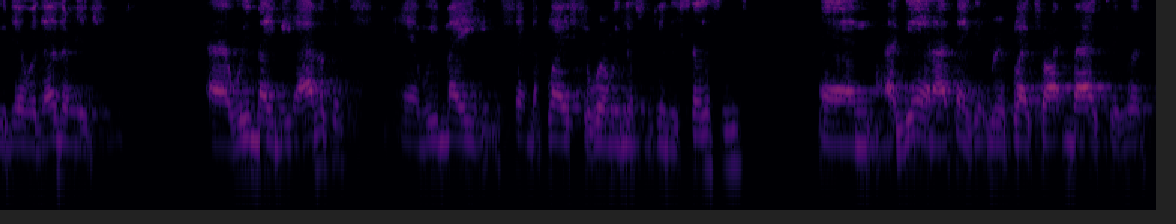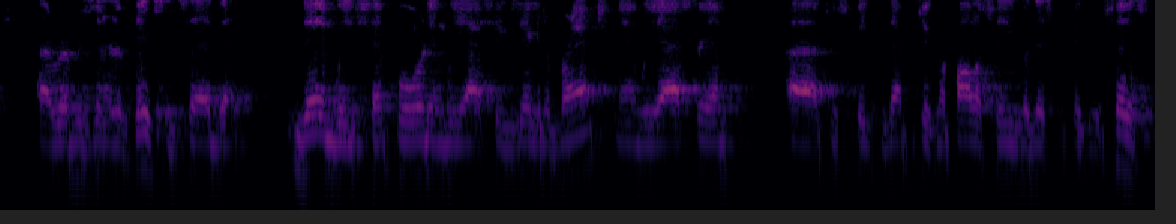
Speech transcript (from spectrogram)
We deal with other issues. Uh, we may be advocates and we may set in a place to where we listen to the citizens. And again, I think it reflects right back to what uh, Representative had said that then we step forward and we ask the executive branch and we ask them uh, to speak to that particular policy with this particular citizen.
